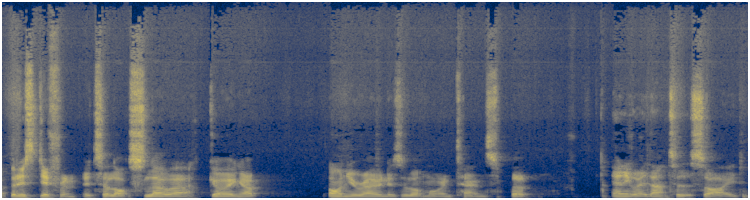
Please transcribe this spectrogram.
but it's different. It's a lot slower. Going up on your own is a lot more intense. But anyway, that to the side.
